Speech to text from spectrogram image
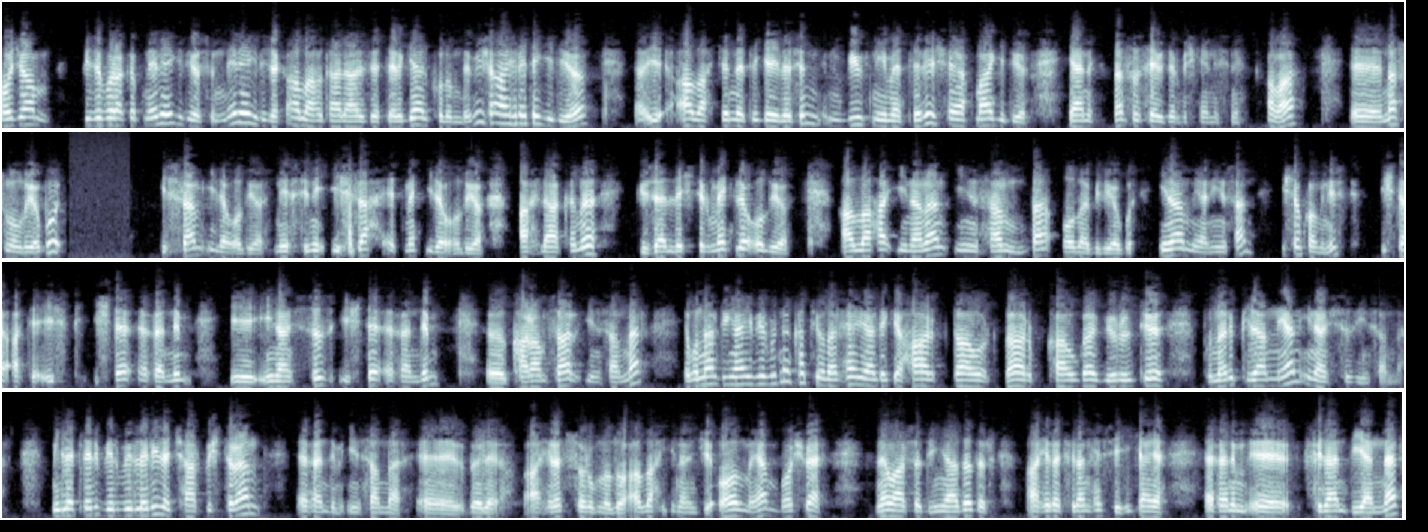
hocam bizi bırakıp nereye gidiyorsun? Nereye gidecek? Allahu Teala Hazretleri gel kulum demiş. Ahirete gidiyor. Allah cennetlik eylesin. Büyük nimetleri şey yapmaya gidiyor. Yani nasıl sevdirmiş kendisini. Ama e, nasıl oluyor bu? İslam ile oluyor. Nefsini ıslah etmek ile oluyor. Ahlakını güzelleştirmekle oluyor. Allah'a inanan insanda olabiliyor bu. İnanmayan insan işte komünist, işte ateist, işte efendim e, inançsız, işte efendim e, karamsar insanlar. E bunlar dünyayı birbirine katıyorlar. Her yerdeki harp, davr, darp, kavga, gürültü bunları planlayan inançsız insanlar. Milletleri birbirleriyle çarpıştıran efendim insanlar e, böyle ahiret sorumluluğu Allah inancı olmayan boş ver ne varsa dünyadadır ahiret filan hepsi hikaye efendim e, filan diyenler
